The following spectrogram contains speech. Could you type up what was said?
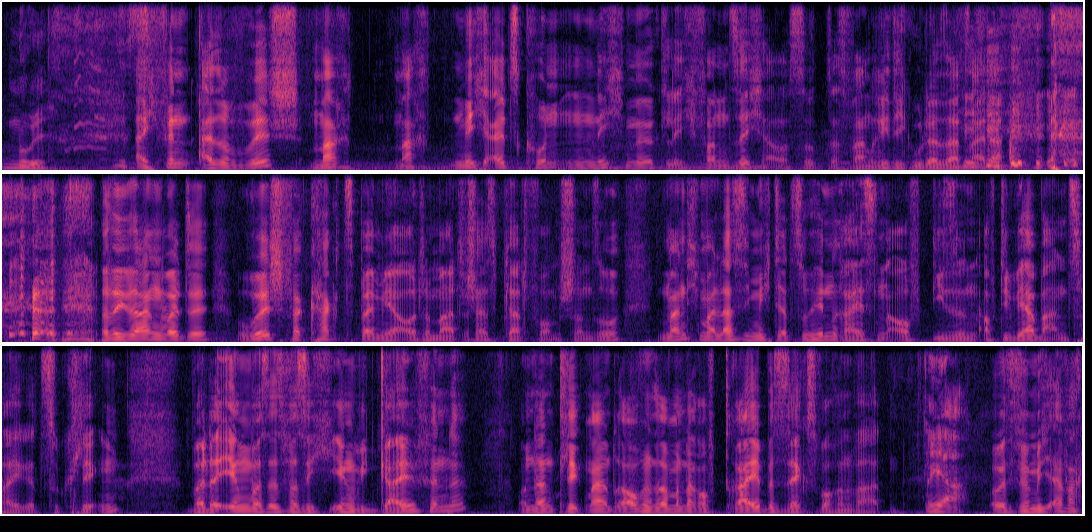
null. Ich finde, also Wish macht, macht mich als Kunden nicht möglich von sich aus. So, das war ein richtig guter Satz, Alter. Was ich sagen wollte, Wish verkackt's bei mir automatisch als Plattform schon so. Manchmal lasse ich mich dazu hinreißen, auf, diesen, auf die Werbeanzeige zu klicken, weil da irgendwas ist, was ich irgendwie geil finde. Und dann klickt man drauf und dann soll man darauf drei bis sechs Wochen warten. Ja. Und ist für mich einfach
